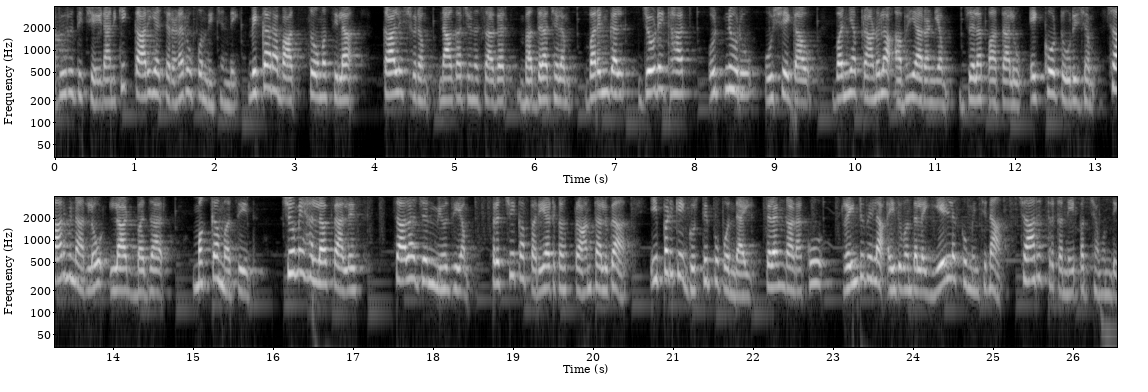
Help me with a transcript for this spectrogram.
అభివృద్ధి చేయడానికి కార్యాచరణ రూపొందించింది. వికారాబాద్ సోమశిల కాళేశ్వరం నాగార్జున సాగర్ భద్రాచలం వరంగల్ జోడేఘాట్ ఉట్నూరు ఉషేగావ్ వన్యప్రాణుల అభయారణ్యం జలపాతాలు ఎక్కో టూరిజం చార్మినార్లో లార్డ్ బజార్ మక్కా మసీద్ చూమెహల్లా ప్యాలెస్ సాలార్జంగ్ మ్యూజియం ప్రత్యేక పర్యాటక ప్రాంతాలుగా ఇప్పటికే గుర్తింపు పొందాయి. తెలంగాణకు రెండు వేల ఐదు వందల ఏళ్ళకు మించిన చారిత్రక నేపథ్యం ఉంది.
